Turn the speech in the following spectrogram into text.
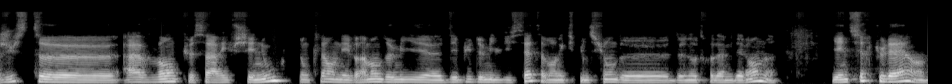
juste avant que ça arrive chez nous, donc là, on est vraiment demi, début 2017, avant l'expulsion de, de Notre-Dame-des-Landes. Il y a une circulaire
